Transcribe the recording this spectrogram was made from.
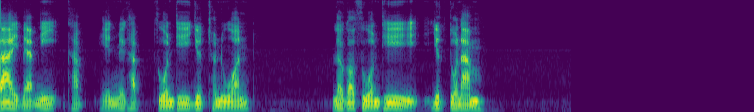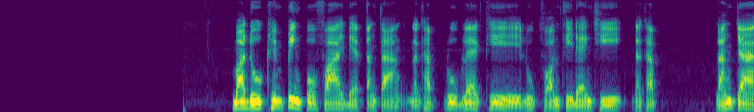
ได้แบบนี้ครับ เห็นไหมครับ ส่วนที่ยึดฉนวน แล้วก็ส่วนที่ยึดตัวนำมาดู crimping profile แบบต่างๆนะครับ รูปแรกที่ลูกศรสีแดงชี้นะครับ หลังจาก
